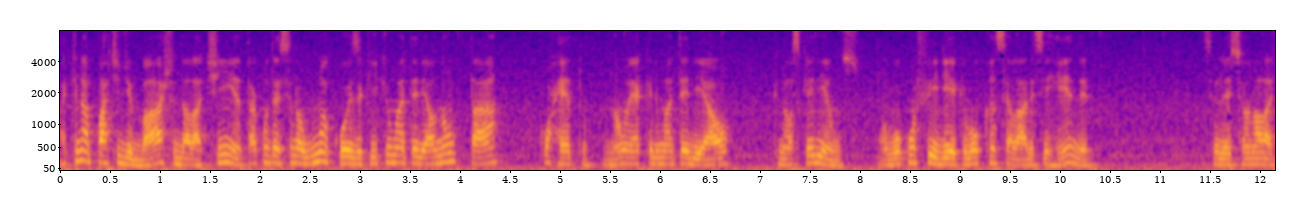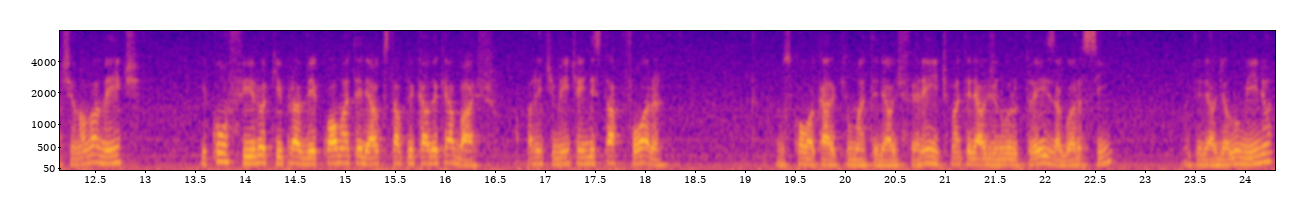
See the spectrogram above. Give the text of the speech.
Aqui na parte de baixo da latinha está acontecendo alguma coisa aqui que o material não está correto. Não é aquele material que nós queríamos. Então vou conferir aqui, eu vou cancelar esse render. Seleciono a latinha novamente e confiro aqui para ver qual material que está aplicado aqui abaixo. Aparentemente ainda está fora. Vamos colocar aqui um material diferente, material de número 3, agora sim. Material de alumínio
